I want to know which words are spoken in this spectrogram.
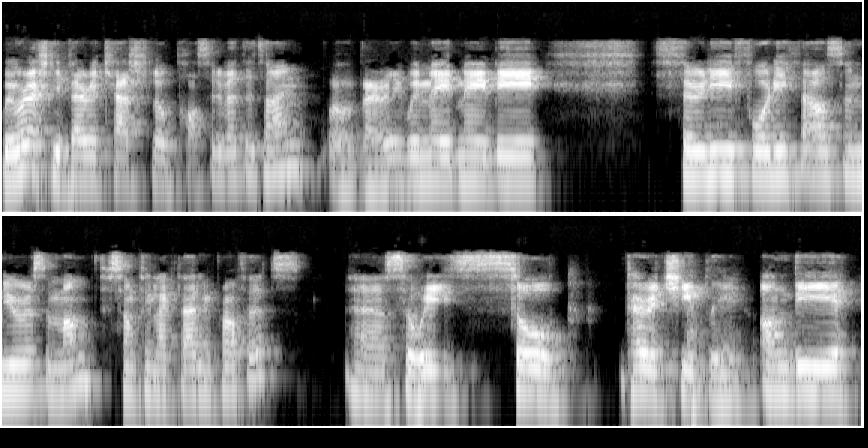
We were actually very cash flow positive at the time. Well, very. We made maybe 30, 40,000 euros a month, something like that in profits. Uh, so we sold very cheaply. On the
